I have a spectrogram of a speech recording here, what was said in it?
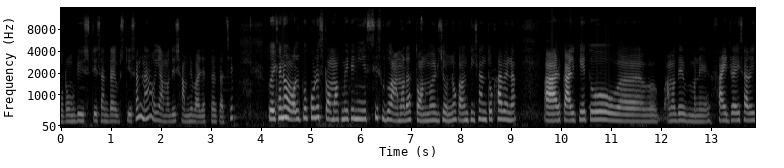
মোটামুটি স্টেশনটা স্টেশন না, ওই আমাদের সামনে বাজারটার কাছে। তো এখানে অল্প করে স্টমাক মেটে নিয়ে এসেছি, শুধু আমার আর তন্ময়ের জন্য, কারণ তিশান তো খাবে না। আর কালকে তো আমাদের মানে ফ্রাইড রাইস আর ওই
